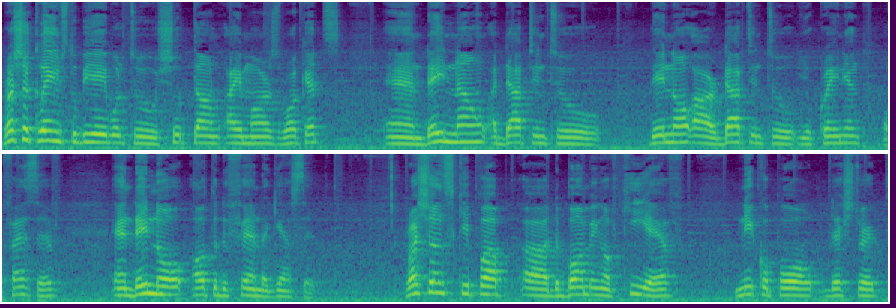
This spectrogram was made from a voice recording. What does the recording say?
Russia claims to be able to shoot down HIMARS rockets, and they now adapting to, they now are adapting to Ukrainian offensive, and they know how to defend against it. Russians keep up uh, the bombing of Kiev, Nikopol district,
